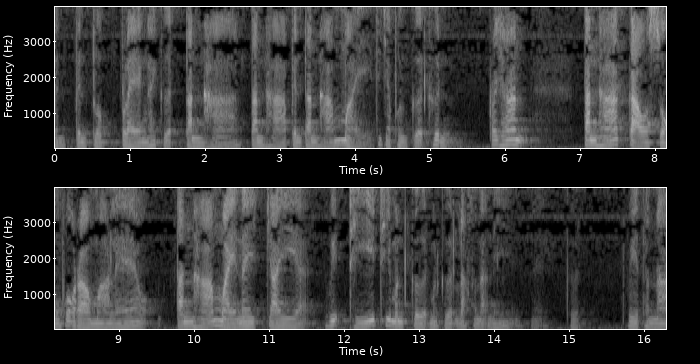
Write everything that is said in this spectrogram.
มันเป็นตัวแปลงให้เกิดตัณหา ตัณหาเป็นตัณหาใหม่ที่จะเพิ่งเกิดขึ้น เพราะฉะนั้นตัณหาเก่าส่งพวกเรามาแล้ว ตัณหาใหม่ในใจอะวิถีที่มันเกิดมันเกิดลักษณะนี้ เกิดเวทนา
